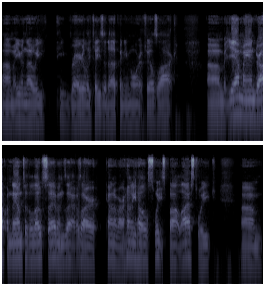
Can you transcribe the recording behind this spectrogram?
um, even though he, he rarely tees it up anymore, it feels like. Um, but yeah, man, dropping down to the low sevens, that was our kind of our honey hole sweet spot last week. Um,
